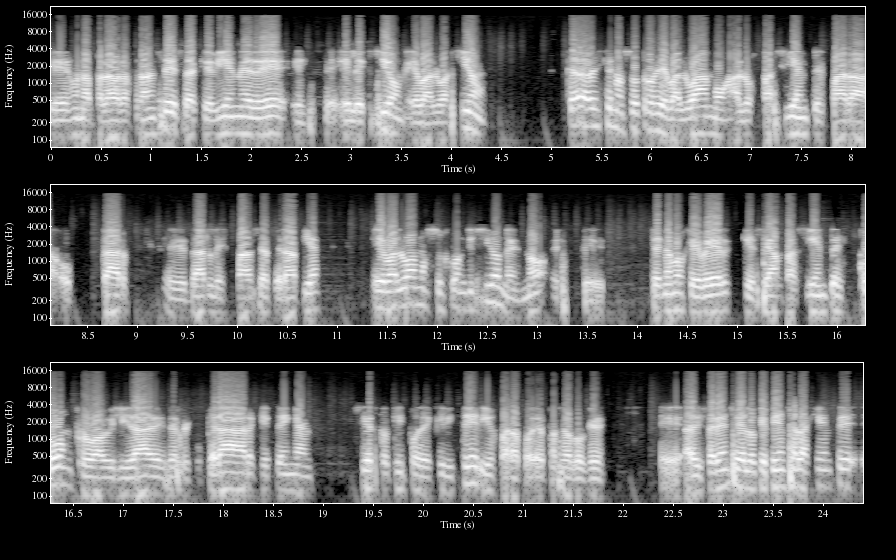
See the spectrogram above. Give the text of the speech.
es una palabra francesa que viene de este, elección, evaluación. Cada vez que nosotros evaluamos a los pacientes para optar, eh, darle espacio a terapia, evaluamos sus condiciones, ¿no? Este, tenemos que ver que sean pacientes con probabilidades de recuperar, que tengan cierto tipo de criterios para poder pasar, porque eh, a diferencia de lo que piensa la gente,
